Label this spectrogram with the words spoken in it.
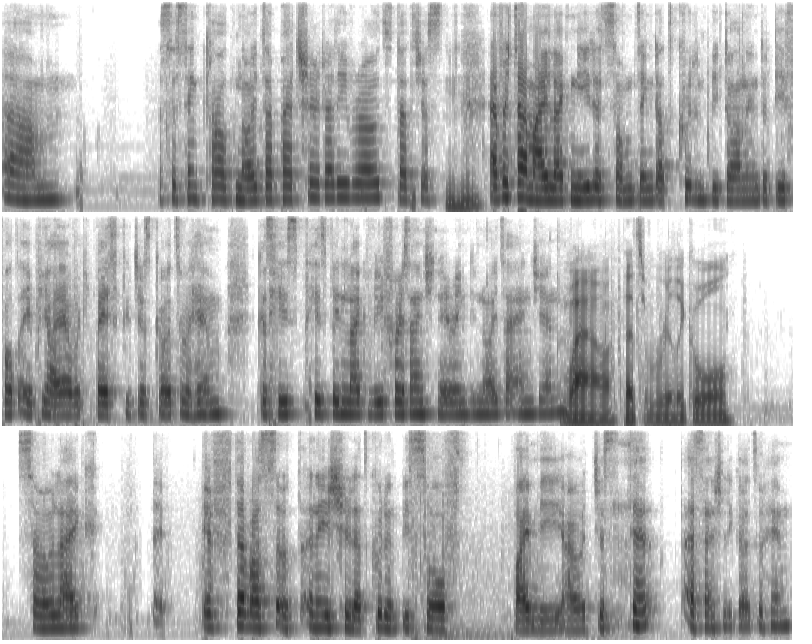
Um, this thing called Noita Patcher that he wrote. That just Mhm. every time I like needed something that couldn't be done in the default API, I would basically just go to him because he's he's been like reverse engineering the Noita engine. Wow, that's really cool. So like, if there was a, an issue that couldn't be solved by me, I would just essentially go to him.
